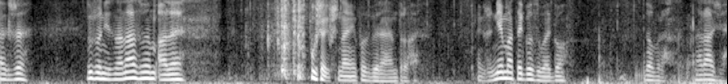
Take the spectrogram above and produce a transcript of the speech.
Także dużo nie znalazłem, ale puszek przynajmniej pozbierałem trochę. Także nie ma tego złego. Dobra, na razie.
